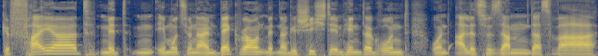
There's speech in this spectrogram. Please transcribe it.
gefeiert mit einem emotionalen Background, mit einer Geschichte im Hintergrund und alle zusammen, das war,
